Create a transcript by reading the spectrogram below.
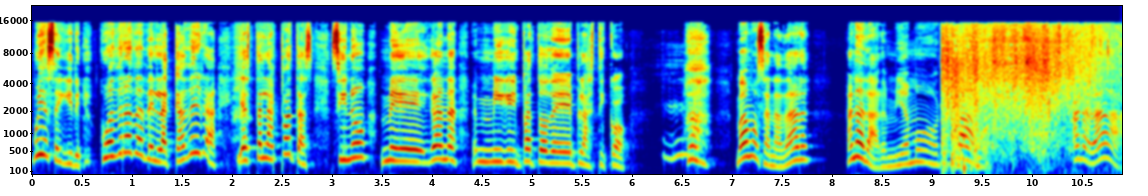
Voy a seguir cuadrada de la cadera y hasta las patas, si no me gana mi pato de plástico. Ah, Vamos a nadar, a nadar, mi amor, vamos. A nadar.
